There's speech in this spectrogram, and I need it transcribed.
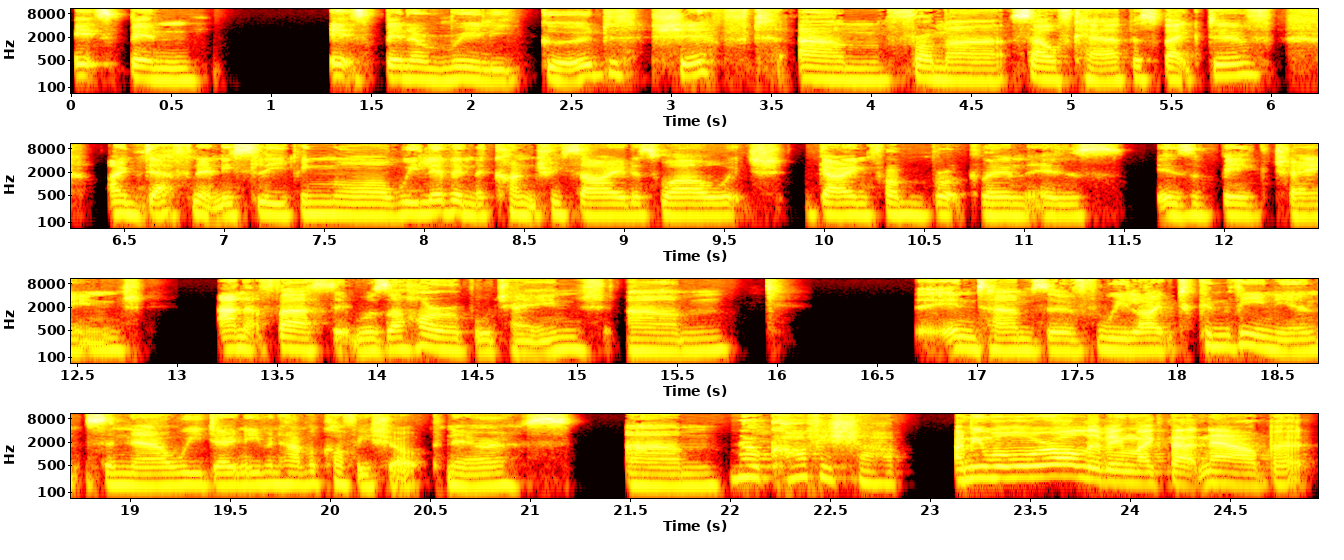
it's been it's been a really good shift um, from a self care perspective. I'm definitely sleeping more. We live in the countryside as well, which going from Brooklyn is is a big change. And at first, it was a horrible change. Um, in terms of we liked convenience and now we don't even have a coffee shop near us. Um, no coffee shop. I mean, well, we're all living like that now, but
